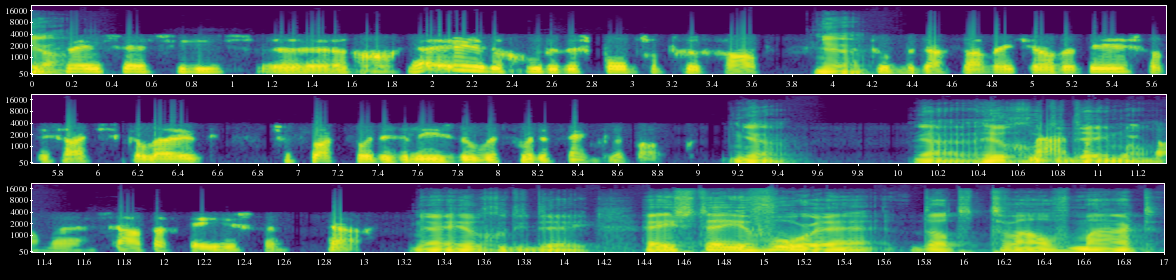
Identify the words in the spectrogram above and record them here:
Ja. twee sessies. eh, een hele goede respons op terug gehad. Ja. En toen bedacht, nou weet je wat het is? Dat is hartstikke leuk. Zo vlak voor de release doen we het voor de fanclub ook. Ja. Ja, heel goed nou, idee, man. dan eh, zaterdag de eerste. Ja. Nee, heel goed idee. hey, stel je voor hè, dat 12 maart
